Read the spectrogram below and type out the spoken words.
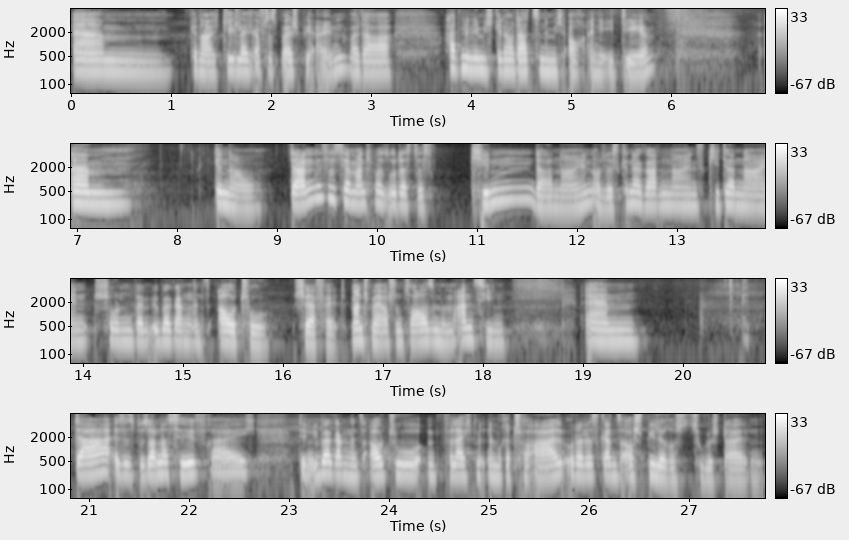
Ähm, genau, ich gehe gleich auf das Beispiel ein, weil da hatten wir nämlich genau dazu nämlich auch eine Idee. Ähm, genau. Dann ist es ja manchmal so, dass das Kindernein oder das Kindergartennein, das Kita-Nein schon beim Übergang ins Auto schwerfällt. Manchmal auch schon zu Hause mit dem Anziehen. Ähm, da ist es besonders hilfreich, den Übergang ins Auto vielleicht mit einem Ritual oder das Ganze auch spielerisch zu gestalten.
